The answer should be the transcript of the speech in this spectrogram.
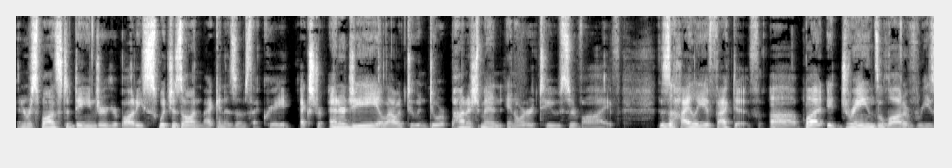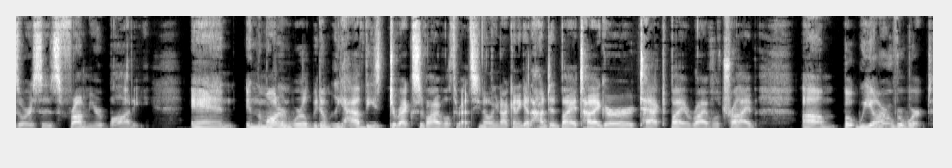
In response to danger, your body switches on mechanisms that create extra energy, allow it to endure punishment in order to survive. This is highly effective, uh, but it drains a lot of resources from your body. And in the modern world, we don't really have these direct survival threats. You know, you're not going to get hunted by a tiger or attacked by a rival tribe. Um, but we are overworked,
